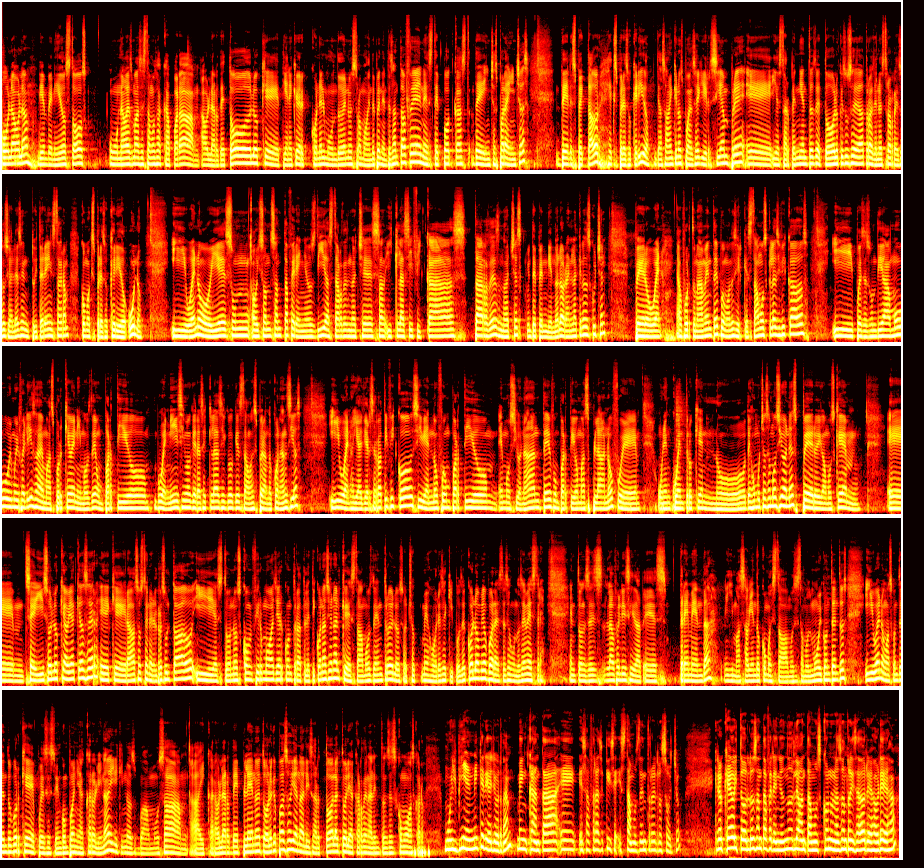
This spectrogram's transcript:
Hola, hola. Bienvenidos todos. Una vez más estamos acá para hablar de todo lo que tiene que ver con el mundo de nuestro amado Independiente Santa Fe en este podcast de hinchas para hinchas del espectador expreso querido. Ya saben que nos pueden seguir siempre eh, y estar pendientes de todo lo que sucede a través de nuestras redes sociales en Twitter e Instagram como expreso querido 1. Y bueno, hoy, es un, hoy son santafereños días, tardes, noches y clasificadas tardes, noches, dependiendo de la hora en la que nos escuchen. Pero bueno, afortunadamente podemos decir que estamos clasificados y pues es un día muy muy feliz, además porque venimos de un partido buenísimo que era ese clásico que estábamos esperando con ansias. Y bueno, y ayer se ratificó, si bien no fue un partido emocionante, fue un partido más plano, fue un encuentro que no dejó muchas emociones, pero digamos que eh, se hizo lo que había que hacer, eh, que era sostener el resultado y esto nos confirmó ayer contra Atlético Nacional que estábamos dentro de los ocho mejores equipos de Colombia para este segundo semestre. Entonces la felicidad es tremenda y más sabiendo cómo estábamos, estamos muy contentos y bueno, más contento porque pues estoy en compañía de Carolina y nos vamos a, a dedicar a hablar de pleno de todo lo que pasó y analizar toda la actualidad cardenal. Entonces, ¿cómo vas, Caro? Muy bien, mi querido Jordan. Me encanta eh, esa frase que dice, estamos dentro de los ocho. Creo que hoy todos los santafereños nos levantamos con una sonrisa de oreja a oreja.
